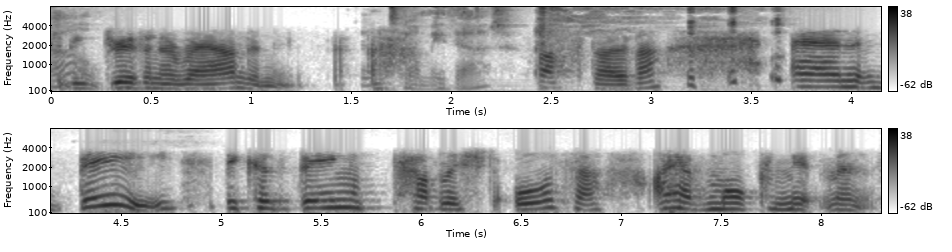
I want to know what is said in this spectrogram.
to be Oh. driven around and Don't tell me that. fussed over. and B, because being a published author, I have more commitments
